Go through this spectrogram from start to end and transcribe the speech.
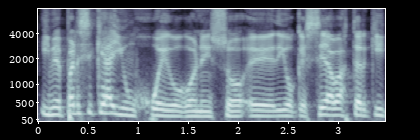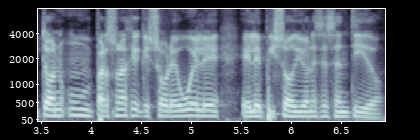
Y me parece que hay un juego con eso. Digo, que sea Buster Keaton un personaje que sobrevuele el episodio en ese sentido.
